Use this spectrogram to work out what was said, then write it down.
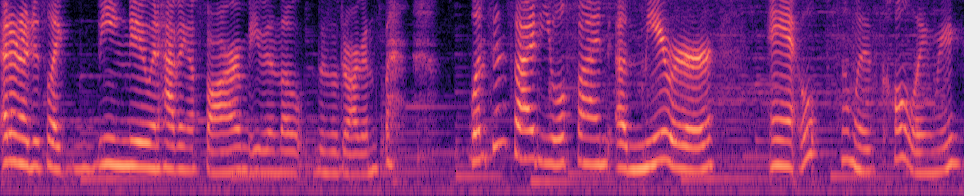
I don't know, just like being new and having a farm, even though this is dragons. Once inside, you will find a mirror and, oh, someone is calling me.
